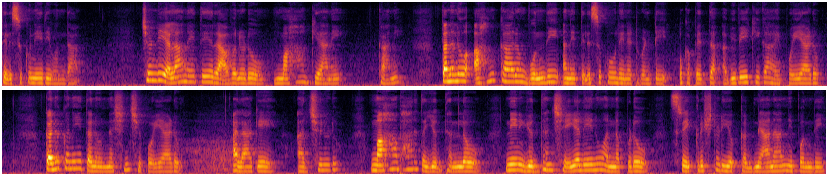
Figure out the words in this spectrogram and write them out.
తెలుసుకునేది ఉందా? చూడండి ఎలానైతే రావణుడు మహాజ్ఞాని కానీ తనలో అహంకారం ఉంది అని తెలుసుకోలేనటువంటి ఒక పెద్ద అవివేకిగా అయిపోయాడు. కనుకనే తను నశించిపోయాడు. అలాగే అర్జునుడు మహాభారత యుద్ధంలో నేను యుద్ధం చేయలేను అన్నప్పుడు శ్రీకృష్ణుడి యొక్క జ్ఞానాన్ని పొంది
